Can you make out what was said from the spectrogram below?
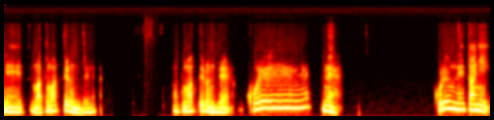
えーまとまってるんで、まとまってるんで、これ、ね、これをネタに、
